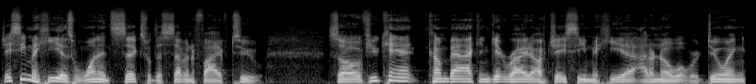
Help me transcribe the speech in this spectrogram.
J.C. Mejia is one and six with a seven five two. So if you can't come back and get right off J.C. Mejia, I don't know what we're doing.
